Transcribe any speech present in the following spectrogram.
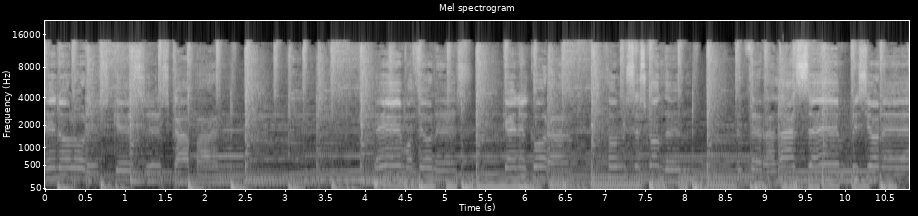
en olores que se escapan. Emociones que en el corazón se esconden, encerradas en prisiones,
